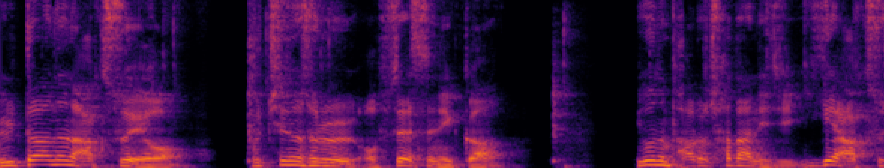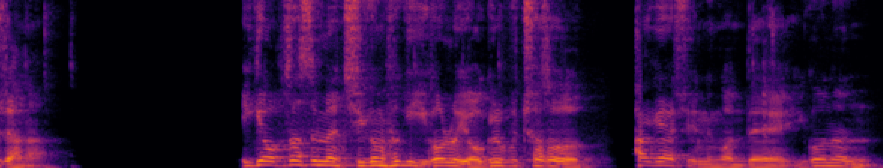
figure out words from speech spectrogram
일단은 악수예요. 붙이는 수를 없앴으니까 이거는 바로 차단이지. 이게 악수잖아. 이게 없었으면 지금 흙이 이걸로 여길 붙여서 파괴할 수 있는 건데 이거는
